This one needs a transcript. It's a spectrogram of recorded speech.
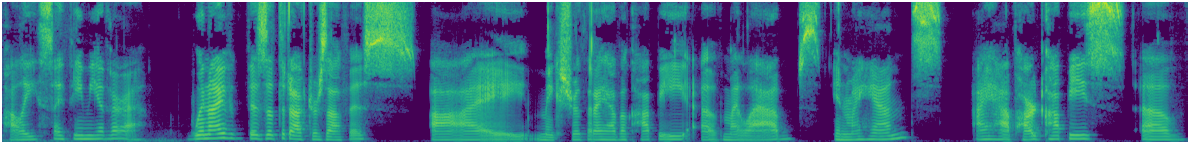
polycythemia vera. When I visit the doctor's office, I make sure that I have a copy of my labs in my hands. I have hard copies of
